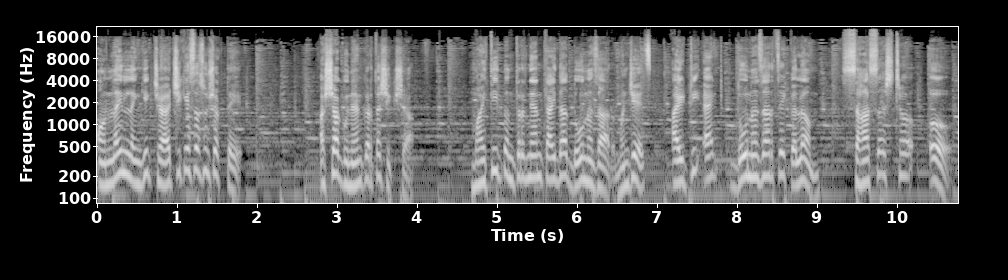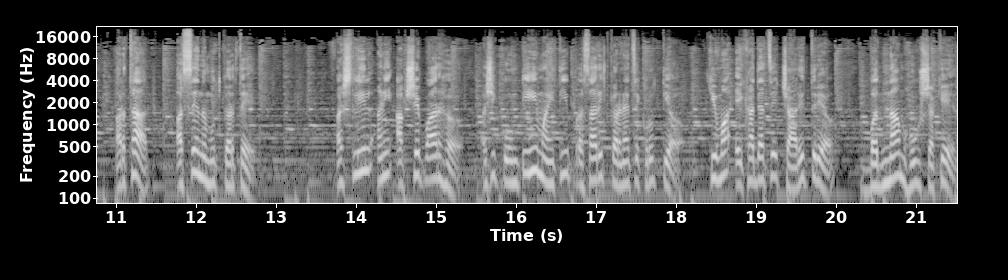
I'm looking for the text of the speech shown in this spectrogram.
ऑनलाईन लैंगिक छळाची केस असू शकते. अशा गुन्ह्यांकरता शिक्षा. माहिती तंत्रज्ञान कायदा दोन हजार म्हणजेच आय टी ॲक्ट दोन हजारचे कलम सहासष्ट अ अर्थात असे नमूद करते अश्लील आणि आक्षेपार्ह अशी कोणतीही माहिती प्रसारित करण्याचे कृत्य किंवा एखाद्याचे चारित्र्य बदनाम होऊ शकेल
